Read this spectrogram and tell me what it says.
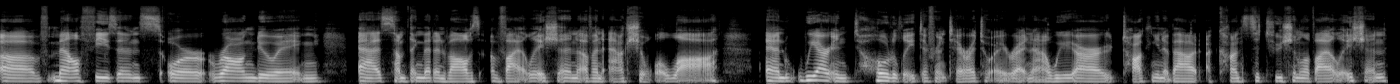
of malfeasance or wrongdoing as something that involves a violation of an actual law. And we are in totally different territory right now. We are talking about a constitutional violation.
